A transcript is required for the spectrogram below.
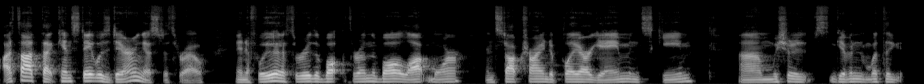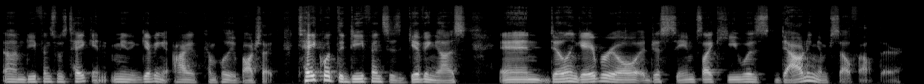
I thought that Kent State was daring us to throw. And if we would have threw the ball, thrown the ball a lot more and stopped trying to play our game and scheme, um, we should have given what the um, defense was taking. I mean, giving it, I completely botched that. Take what the defense is giving us. And Dillon Gabriel, it just seems like he was doubting himself out there.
